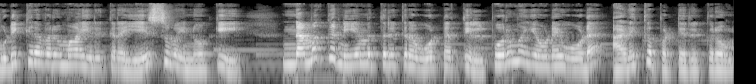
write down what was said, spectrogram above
முடிக்கிறவருமாயிருக்கிற இயேசுவை நோக்கி நமக்கு நியமித்திருக்கிற ஓட்டத்தில் பொறுமையோட ஓட அழைக்கப்பட்டிருக்கிறோம்.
